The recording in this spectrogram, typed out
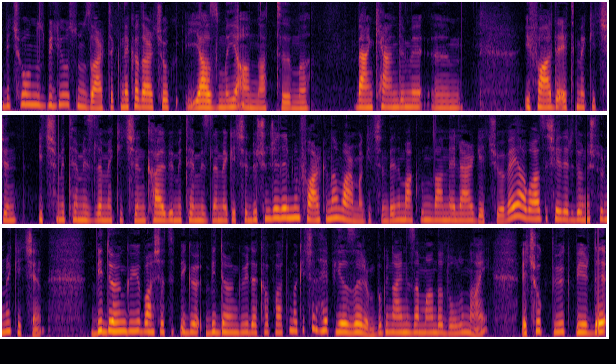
Birçoğunuz biliyorsunuz artık ne kadar çok yazmayı anlattığımı, ben kendimi e, ifade etmek için içimi temizlemek için, kalbimi temizlemek için, düşüncelerimin farkına varmak için, benim aklımdan neler geçiyor veya bazı şeyleri dönüştürmek için bir döngüyü başlatıp bir, bir döngüyü de kapatmak için hep yazarım. Bugün aynı zamanda dolunay ve çok büyük bir de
